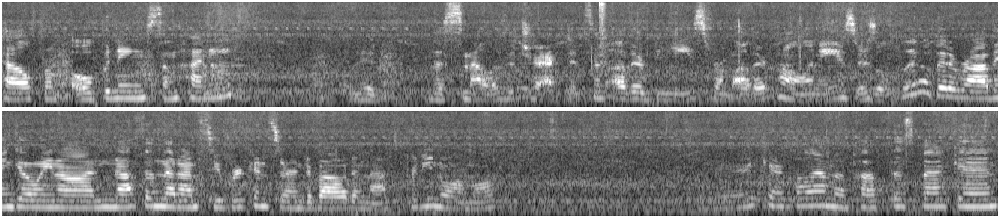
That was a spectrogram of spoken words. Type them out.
tell from opening some honey. The, the smell has attracted some other bees from other colonies. There's a little bit of robbing going on, nothing that I'm super concerned about, and that's pretty normal. So very careful, I'm gonna pop this back in.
